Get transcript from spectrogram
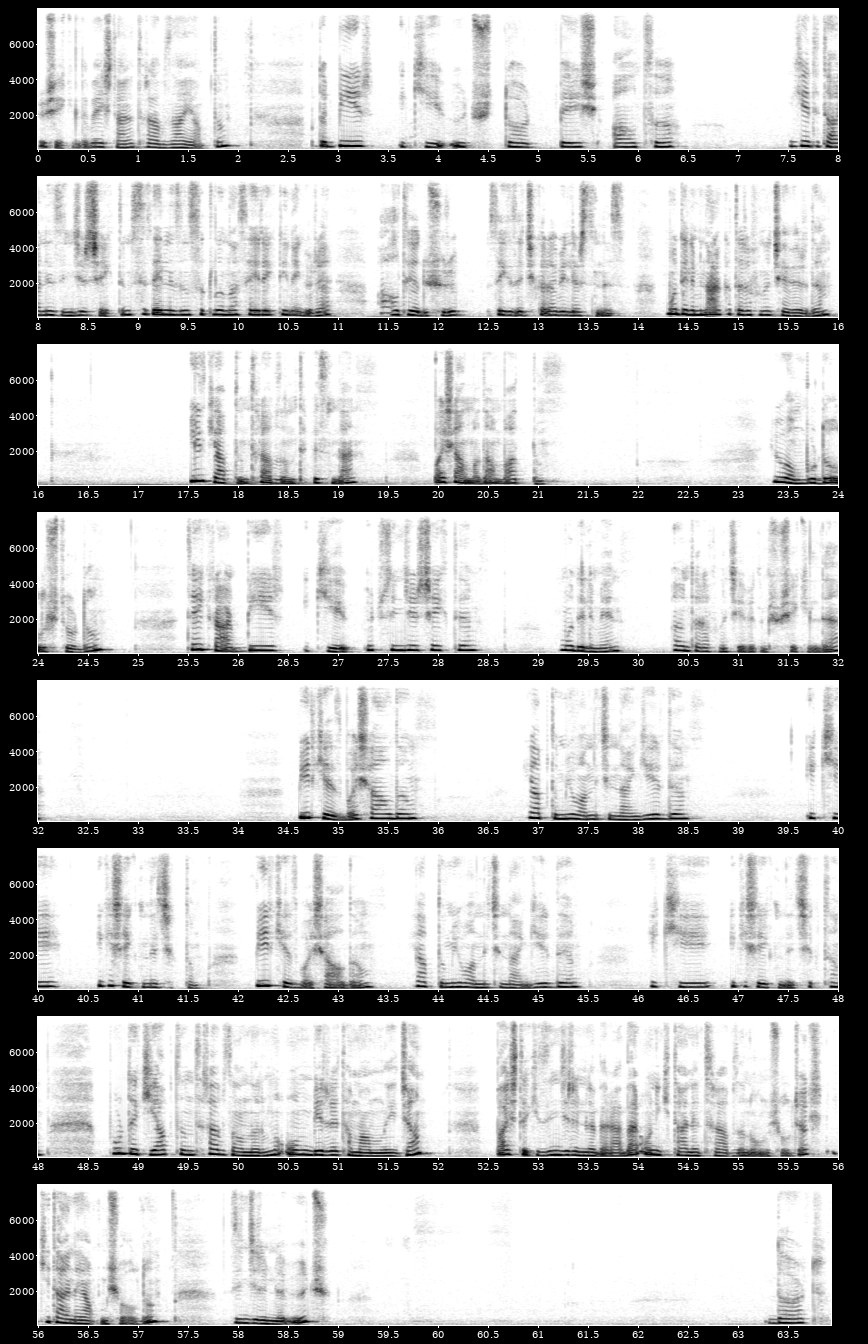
Şu şekilde 5 tane trabzan yaptım. Burada 1 2 3 4 5 6 7 tane zincir çektim. Siz elinizin sıklığına seyrekliğine göre 6'ya düşürüp 8'e çıkarabilirsiniz. Modelimin arka tarafını çevirdim. İlk yaptığım trabzanın tepesinden baş almadan battım. Yuvamı burada oluşturdum. Tekrar 1 2 3 zincir çektim. Modelimin ön tarafını çevirdim şu şekilde. Bir kez baş aldım. Yaptım yuvanın içinden girdim. 2 2 şeklinde çıktım. Bir kez baş aldım. Yaptım yuvanın içinden girdim. 2 2 şeklinde çıktım. Buradaki yaptığım trabzanlarımı 11'e tamamlayacağım. Baştaki zincirimle beraber 12 tane trabzan olmuş olacak. Şimdi 2 tane yapmış oldum. Zincirimle 3 4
